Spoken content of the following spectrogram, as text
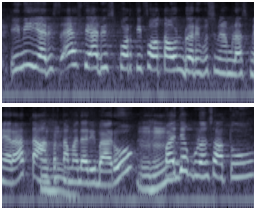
Ini Yaris S Yaris Sportivo tahun 2019 merah, tangan pertama dari baru. Mhm. Pajak bulan 1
